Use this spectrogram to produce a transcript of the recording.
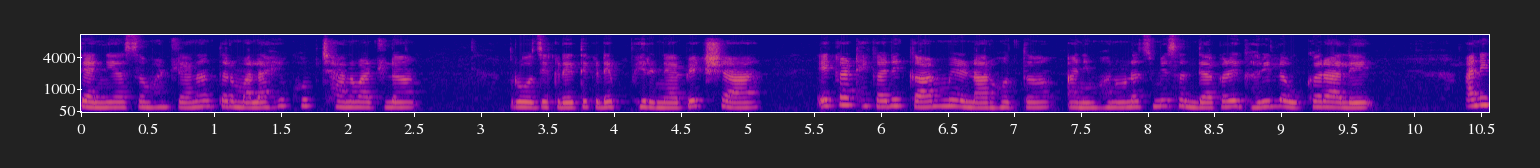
त्यांनी असं म्हटल्यानंतर मलाही खूप छान वाटलं. रोज इकडे तिकडे फिरण्यापेक्षा एका ठिकाणी काम मिळणार होतं आणि म्हणूनच मी संध्याकाळी घरी लवकर आले. आणि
